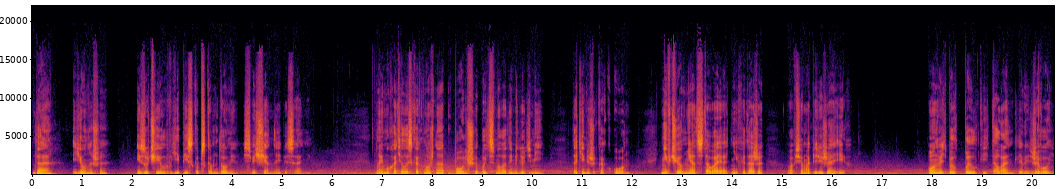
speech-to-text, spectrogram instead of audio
Да, юноша изучил в епископском доме священное писание. Но ему хотелось как можно больше быть с молодыми людьми, такими же, как он, ни в чем не отставая от них и даже во всем опережая их. Он ведь был пылкий, талантливый, живой,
